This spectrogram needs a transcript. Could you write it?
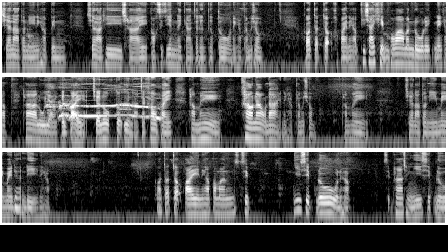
เชื้อราตัวนี้นะครับ เป็นเชื้อราที่ใช้ออกซิเจนในการเจริญเติบโตนะครับท่านผู้ชม ก็จะเจาะเข้าไปนะครับ ที่ใช้เข็มเพราะว่ามันรูเล็กนะครับ ถ้ารูใหญ่เกินไปเชื้อโรคตัวอื่นอาจจะเข้าไปทำให้ข้าวเน่าได้นะครับท่านผู้ชมทำให้เชื้อราตัวนี้ไม่ไม่เดินดีนะครับ ก็เจาะเจาะไปนะครับประมาณ 10 20 รูนะครับ 15ถึง20 รู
